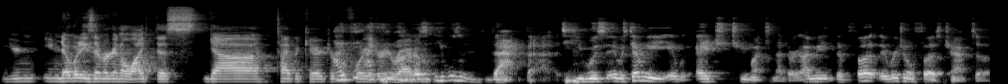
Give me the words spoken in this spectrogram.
you're you nobody's ever gonna like this guy type of character before you rewrite him. He wasn't that bad. He was. It was definitely it edged too much in that direction. I mean, the first, the original first chapter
